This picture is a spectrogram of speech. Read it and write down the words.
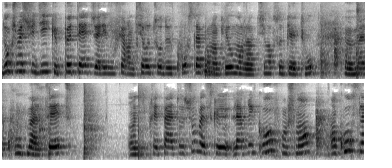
Donc, je me suis dit que peut-être j'allais vous faire un petit retour de course là pendant que Léo mange un petit morceau de gâteau. Euh, ma coupe, ma tête on n'y prête pas attention parce que l'abricot, franchement, en course là,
